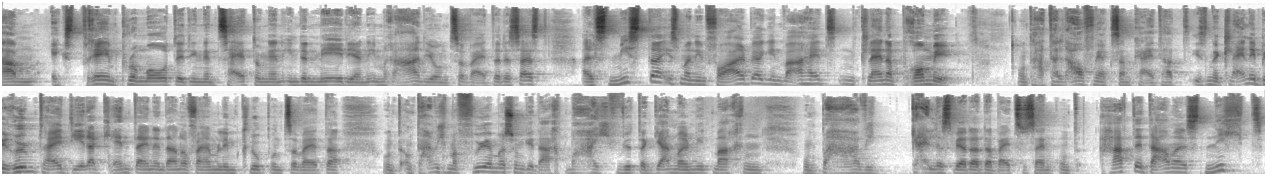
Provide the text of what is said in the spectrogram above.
ähm, extrem promoted in den Zeitungen, in den Medien, im Radio und so weiter. Das heißt, als Mister ist man in Vorarlberg in Wahrheit ein kleiner Promi und hat halt Aufmerksamkeit, hat, ist eine kleine Berühmtheit, jeder kennt einen dann auf einmal im Club und so weiter. Und, und da habe ich mir früher immer schon gedacht, boah, ich würde da gern mal mitmachen und boah, wie geil das wäre da dabei zu sein und hatte damals nicht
